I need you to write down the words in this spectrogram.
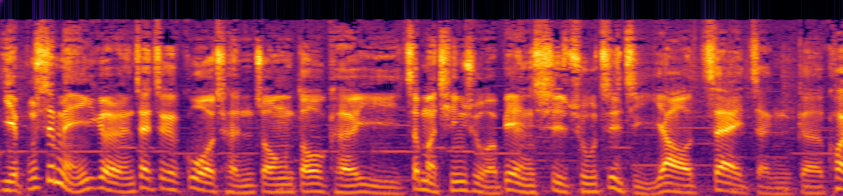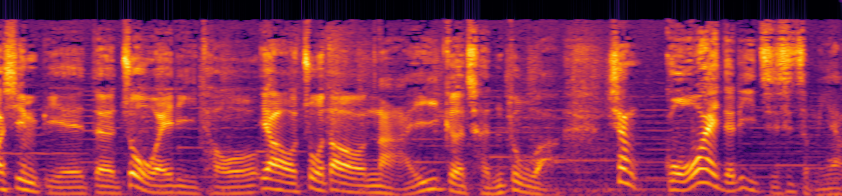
也不是每一个人在这个过程中都可以这么清楚的辨识出自己要在整个跨性别的作为里头要做到哪一个程度啊。像国外的例子是怎么样？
